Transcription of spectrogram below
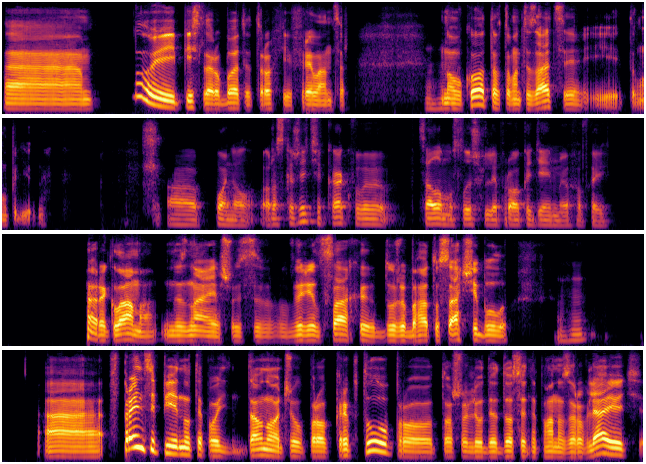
А, Ну і після роботи трохи фрілансер. Ноу-код, автоматизація і тому подібне. А, понял. Расскажите, как вы в целом услышали про Академию FFA? Реклама, не знаю, щось в рілсах дуже багато Саші було. Мгм. А, в принципі, ну, типу, давно чув про крипту, про те, що люди досить непогано заробляють.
